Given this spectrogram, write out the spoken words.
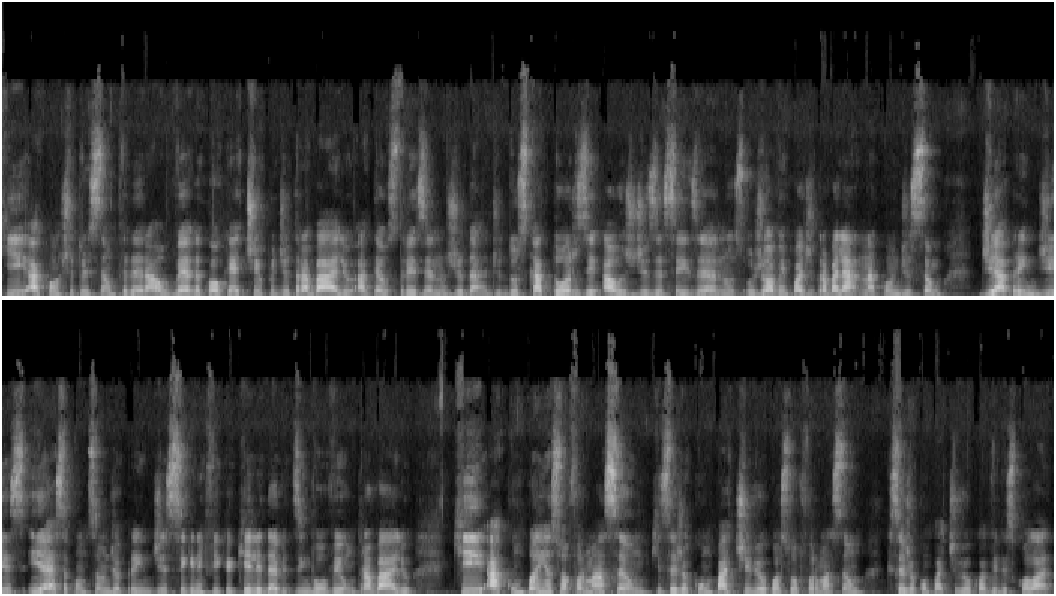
que a Constituição Federal veda qualquer tipo de trabalho até os 13 anos de idade. Dos 14 aos 16 anos, o jovem pode trabalhar na condição de aprendiz, e essa condição de aprendiz significa que ele deve desenvolver um trabalho que acompanhe a sua formação, que seja compatível com a sua formação, que seja compatível com a vida escolar.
